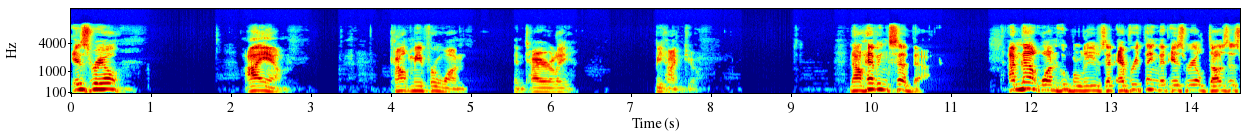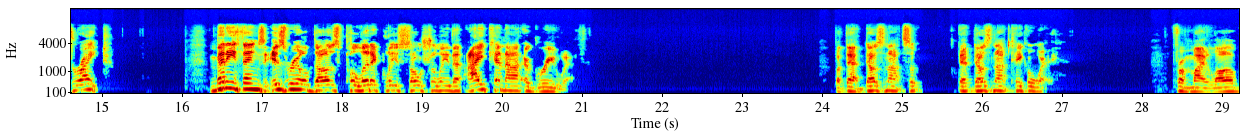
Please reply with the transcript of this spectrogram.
Israel, I am, count me for one, entirely behind you. Now, having said that, I'm not one who believes that everything that Israel does is right. Many things Israel does politically, socially, that I cannot agree with. But that does not that does not take away from my love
